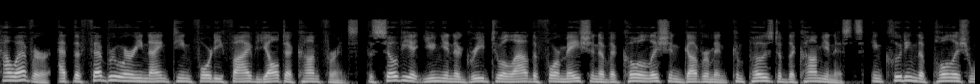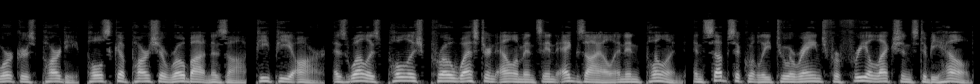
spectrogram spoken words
However, at the February 1945 Yalta Conference, the Soviet Union agreed to allow the formation of a coalition government composed of the Communists, including the Polish Workers' Party Polska Partia Robotnicza, PPR, as well as Polish pro-Western elements in exile and in Poland, and subsequently to arrange for free elections to be held.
